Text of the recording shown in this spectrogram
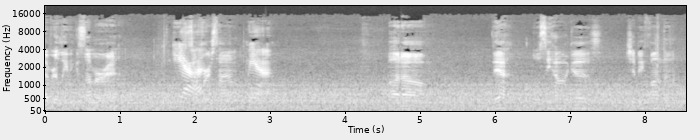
ever leaving summer, right? It's the Yeah. first time. Yeah. But um, yeah, we'll see how it goes. Should be fun though.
